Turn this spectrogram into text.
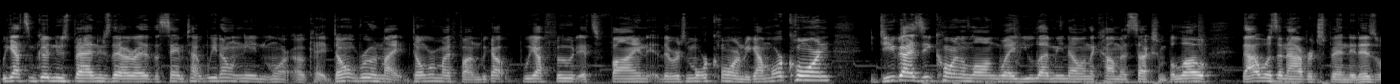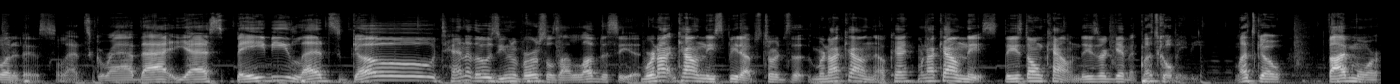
We got some good news bad news there right at the same time. We don't need more. Okay. Don't ruin my don't ruin my fun. We got we got food. It's fine. There was more corn. We got more corn do you guys eat corn the long way? You let me know in the comment section below. That was an average spin it is what it is. Let's grab that. Yes baby let's go. 10 of those universals. I love to see it. We're not counting these speed ups towards the we're not counting okay? We're not counting these. These don't count. These are given. Let's go baby. Let's go five more.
